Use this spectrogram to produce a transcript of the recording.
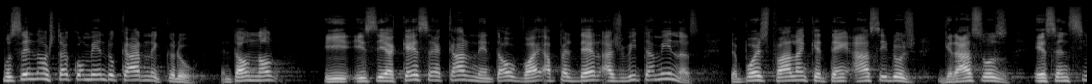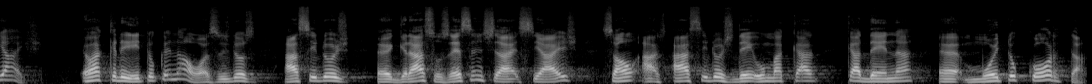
Você não está comendo carne cru, então não, e, e, se aquece a carne, então vai a perder as vitaminas. Depois falam que tem ácidos graxos essenciais. Eu acredito que não. Ácidos, ácidos eh, graxos essenciais são ácidos de uma cadena eh, muito curta.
